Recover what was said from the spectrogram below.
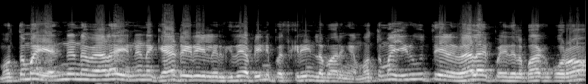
மொத்தமாக என்னென்ன வேலை என்னென்ன கேட்டகரியில் இருக்குது அப்படின்னு இப்போ ஸ்க்ரீனில் பாருங்கள் மொத்தமாக இருபத்தி ஏழு வேலை இப்போ இதில் பார்க்க போகிறோம்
